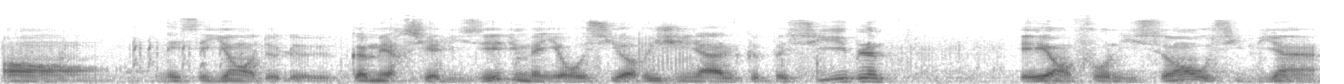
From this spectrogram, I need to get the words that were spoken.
en essayant de le commercialiser d'une manière aussi originale que possible et en fournissant aussi bien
